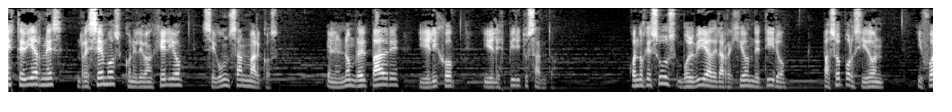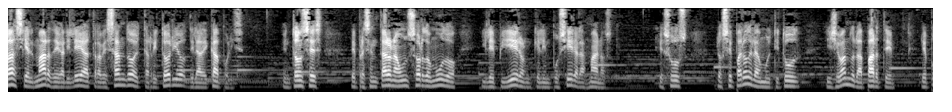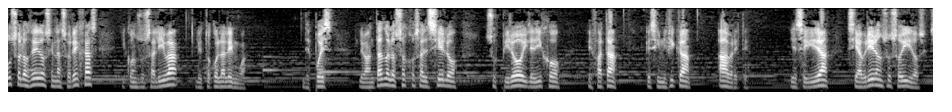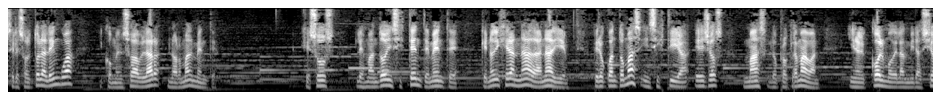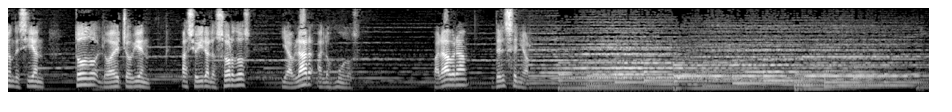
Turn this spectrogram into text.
este viernes recemos con el Evangelio según San Marcos, en el nombre del Padre y del Hijo y del Espíritu Santo. Cuando Jesús volvía de la región de Tiro, pasó por Sidón y fue hacia el mar de Galilea atravesando el territorio de la Decápolis. Entonces le presentaron a un sordo mudo y le pidieron que le impusiera las manos. Jesús lo separó de la multitud y llevándolo aparte, le puso los dedos en las orejas y con su saliva le tocó la lengua. Después, levantando los ojos al cielo, suspiró y le dijo, Efatá, que significa ábrete. Y enseguida se abrieron sus oídos, se le soltó la lengua y comenzó a hablar normalmente. Jesús les mandó insistentemente que no dijeran nada a nadie, pero cuanto más insistía ellos, más lo proclamaban, y en el colmo de la admiración decían, todo lo ha hecho bien, hace oír a los sordos y hablar a los mudos. Palabra del Señor.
